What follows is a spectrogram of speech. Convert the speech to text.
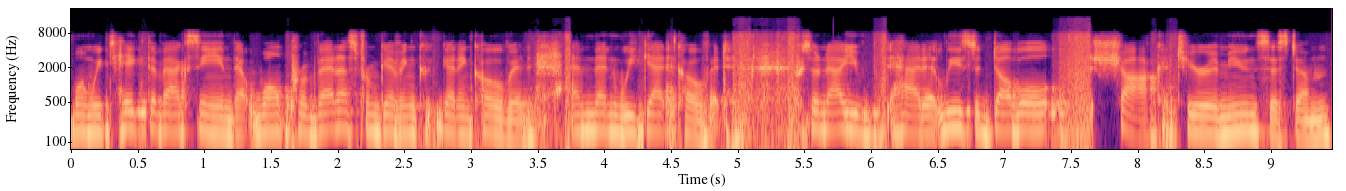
when we take the vaccine that won't prevent us from giving getting covid and then we get covid. So now you've had at least a double shock to your immune system.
